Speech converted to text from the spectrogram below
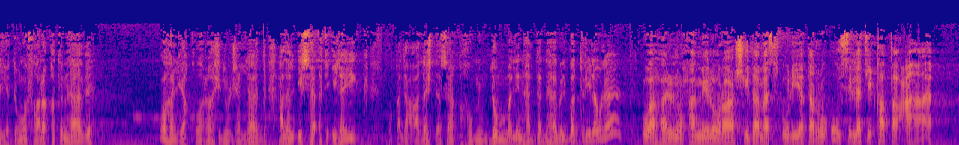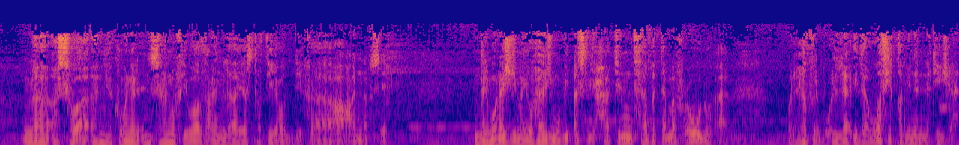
أية مفارقة هذه؟ وهل يقوى راشد الجلاد على الإساءة إليك؟ وقد عالجت ساقه من دمل هددها بالبتر لولاك. وهل نحمل راشد مسؤولية الرؤوس التي قطعها ما أسوأ أن يكون الإنسان في وضع لا يستطيع الدفاع عن نفسه. إن المنجم يهاجم بأسلحة ثبت مفعولها ولا يضرب إلا إذا وثق من النتيجة.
